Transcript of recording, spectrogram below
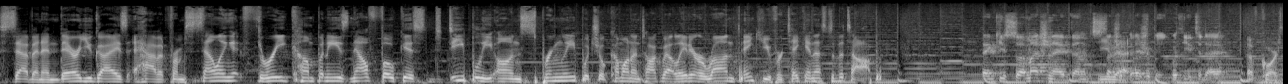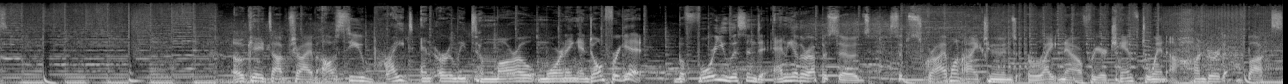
And there you guys have it from selling three companies, now focused deeply on Springleap, which you'll come on and talk about later. Eran, thank you for taking us to the top. Thank you so much, Nathan. Such a pleasure being with you today. Of course. Okay, Top Tribe, I'll see you bright and early tomorrow morning. And don't forget, before you listen to any other episodes, subscribe on iTunes right now for your chance to win a hundred bucks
